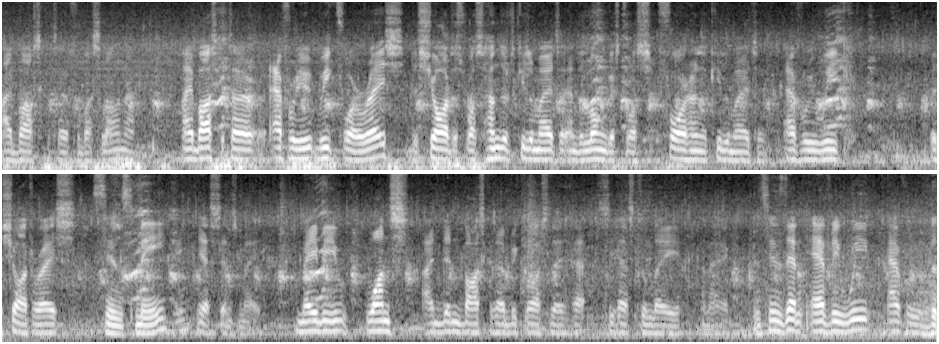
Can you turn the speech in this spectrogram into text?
I basket her for Barcelona. I basket her every week for a race. The shortest was 100 kilometer and the longest was 400 kilometer. Every week, a short race. Since May? Yes, since May. Maybe once I didn't basket her because they ha- she has to lay an egg. And since then, every week, Every week. the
